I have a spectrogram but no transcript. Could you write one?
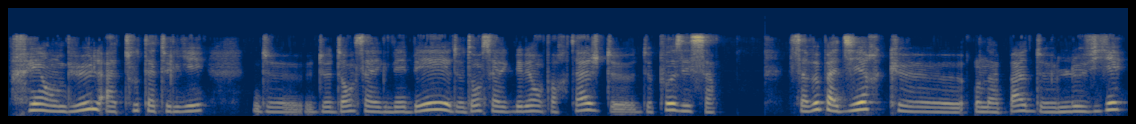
préambule à tout atelier de, danse avec bébé, de danse avec bébé en portage, de poser ça. Ça ne veut pas dire qu'on n'a pas de levier,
